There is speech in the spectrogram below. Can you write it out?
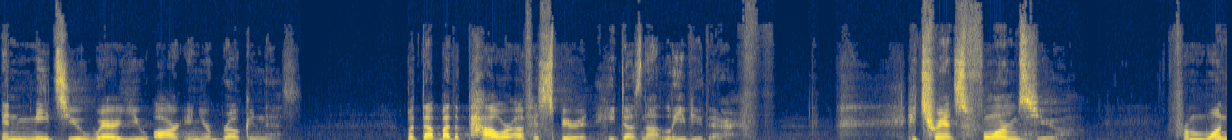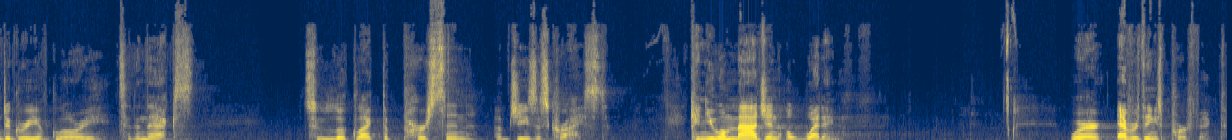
and meets you where you are in your brokenness, but that by the power of his Spirit, he does not leave you there. He transforms you from one degree of glory to the next to look like the person of Jesus Christ. Can you imagine a wedding where everything's perfect?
